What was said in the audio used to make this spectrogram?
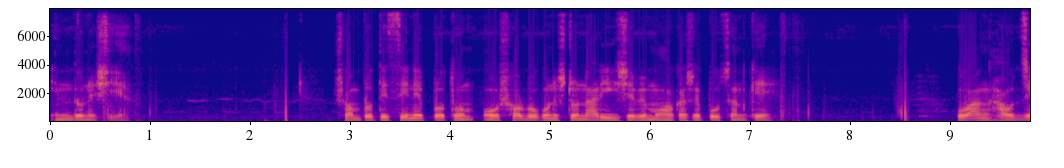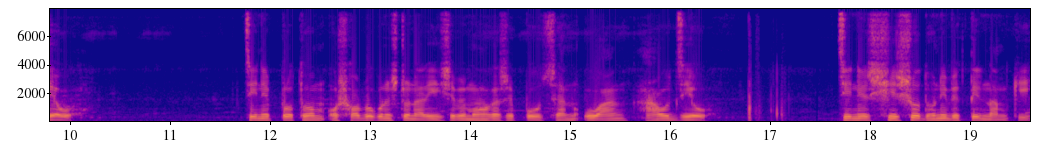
ইন্দোনেশিয়া। সম্প্রতি চীনের প্রথম ও সর্বকনিষ্ঠ নারী হিসেবে মহাকাশে পৌঁছান কে? ওয়াং হাওজেও। চীনের প্রথম ও সর্বকনিষ্ঠ নারী হিসেবে মহাকাশে পৌঁছান ওয়াং হাওজেও। চীনের শীর্ষ ধনী ব্যক্তির নাম কি?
